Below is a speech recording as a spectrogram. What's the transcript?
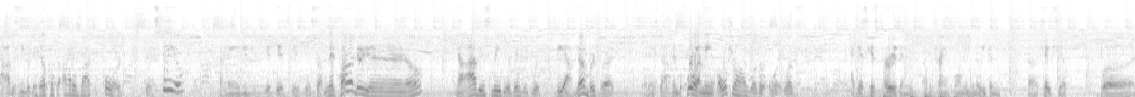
obviously with the help of the Autobots, of course. But still, I mean, you just, it, it's, it's, something that ponder, you know. Now, obviously, the Avengers would be outnumbered, but that ain't stopped them before. I mean, Ultron was a, was, was I guess, his version of a Transformer, even though he can uh, shapeshift. But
